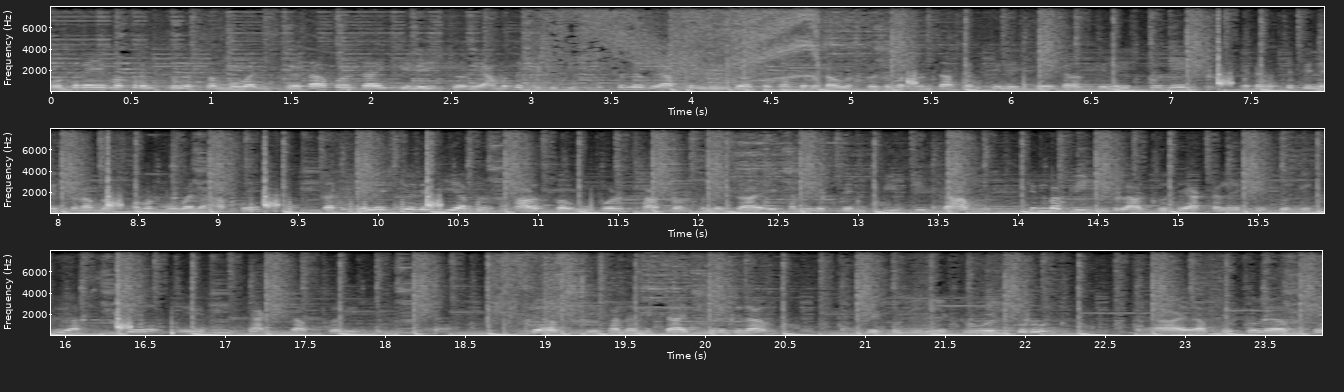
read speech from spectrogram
বন্ধুরা, এই মাত্র আমি চলে আসলাম মোবাইল স্ক্রিনে তারপরে যাই প্লে স্টোরে আমাদের ভিডিও ডিসক্রিপশনে অ্যাপের লিঙ্ক দেওয়া ওখান থেকে ডাউনলোড করতে পারবেন। জাস্ট আমি প্লে স্টোরে গেলাম। প্লে স্টোরে এটা হচ্ছে প্লে স্টোর আপনার সবার মোবাইলে আছে। জাস্ট প্লে স্টোরে গিয়ে আপনার সার্চ বা উপরে সার্চ অপশনে যায়। এখানে লিখবেন বিউটি কাম কিংবা বিউটি প্লাস যদি একটা লিখে করবে। দুই আসছে এক কাজ করি। জাস্ট এখানে আমি টাইপ করে দিলাম। দেখুন একটু ওয়েট করুন। আর আপনি চলে আসছে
